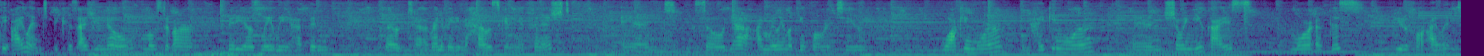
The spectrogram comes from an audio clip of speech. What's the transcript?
the island because as you know, most of our videos lately have been about uh, renovating the house, getting it finished. And so yeah, I'm really looking forward to walking more and hiking more and showing you guys more of this beautiful island.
